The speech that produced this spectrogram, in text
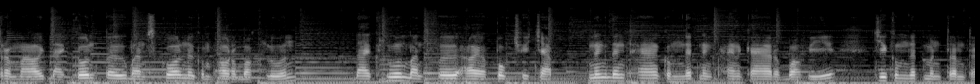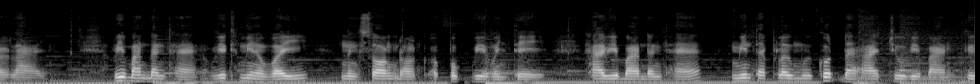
ត្រមោចដែលកូនពៅបានស្គាល់នៅកំហុសរបស់ខ្លួន ដែលខ្លួនបានធ្វើឲ្យឪពុកឈឺចាប់និងដឹងថាគំនិតនិងផែនការរបស់វា ជាគំនិតមិនត្រឹមត្រូវឡើយវាបានដឹងថាវាគ្មានអ្វីនឹងសងដល់ឪពុកវាវិញទេ ហើយវាបានដឹងថា មានតែផ្លូវមួយគត់ដែលអាចជួយវាបាន គឺ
